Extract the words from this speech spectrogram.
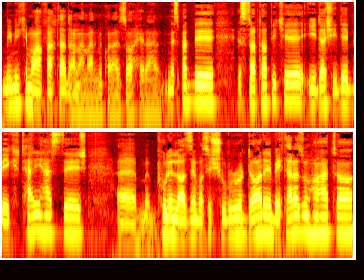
می‌بینی که موفق تر دارن عمل می‌کنن ظاهرا. نسبت به استارتاپی که ایدهش ایده بکرتری هستش پول لازم واسه شروع رو داره بهتر از اونها حتی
